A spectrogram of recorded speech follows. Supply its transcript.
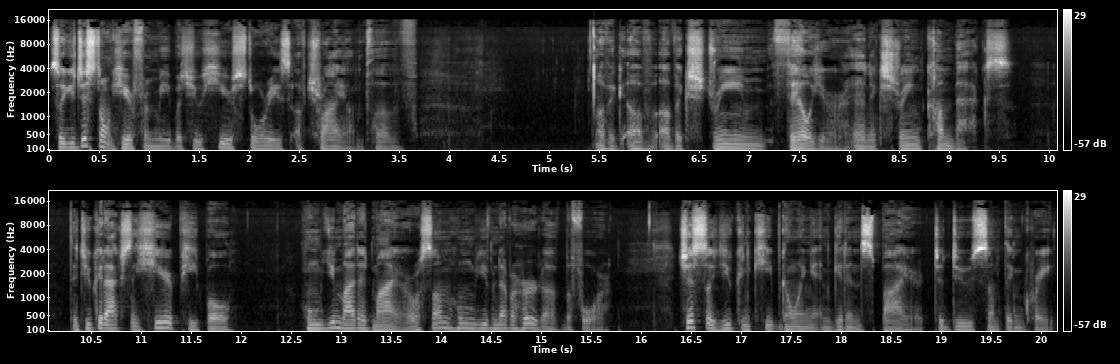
So you just don't hear from me, but you hear stories of triumph, of of of, of extreme failure and extreme comebacks. That you could actually hear people whom you might admire or some whom you've never heard of before just so you can keep going and get inspired to do something great.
